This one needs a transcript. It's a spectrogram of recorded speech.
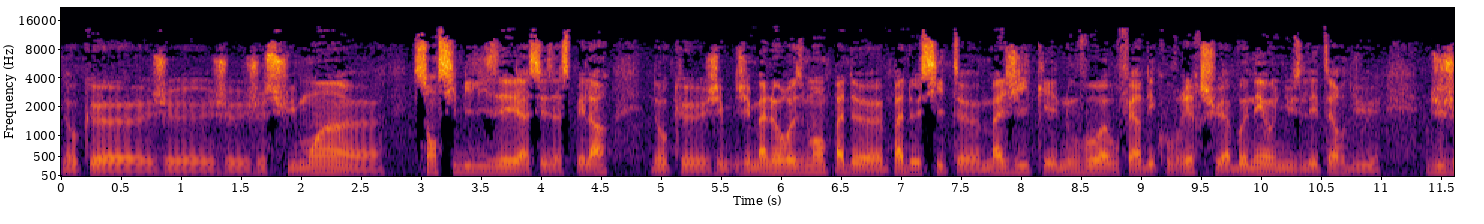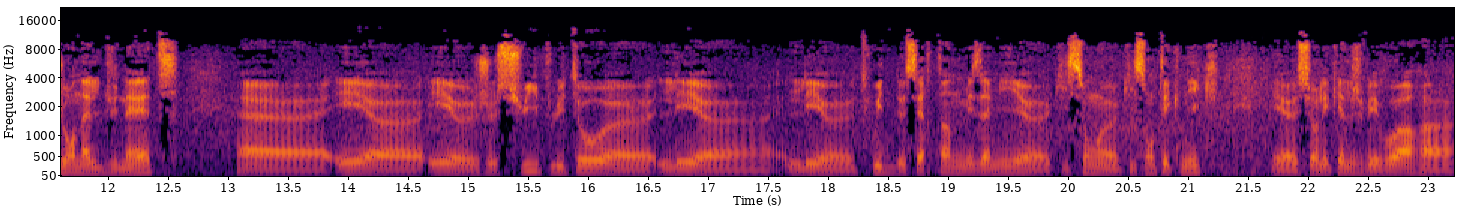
Donc euh, je, je, je, suis moins euh, sensibilisé à ces aspects-là. Donc euh, j'ai malheureusement pas de pas de site magique et nouveau à vous faire découvrir. Je suis abonné au newsletter du du journal du net. et, et je suis plutôt les, les tweets de certains de mes amis qui sont qui sont techniques et sur lesquels je vais voir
